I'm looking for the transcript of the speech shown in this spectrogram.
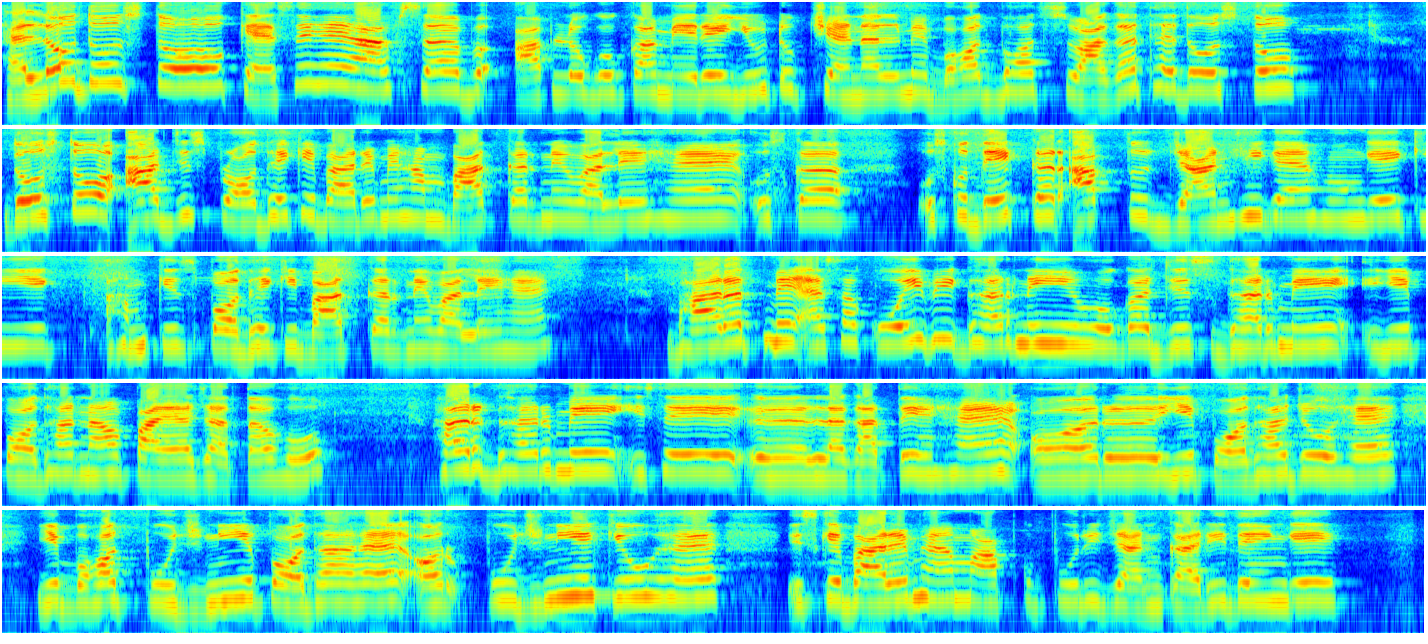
Hello दोस्तों, कैसे हैं आप सब? आप लोगों का मेरे यूट्यूब चैनल में बहुत बहुत स्वागत है दोस्तों। दोस्तों, आज जिस पौधे के बारे में हम बात करने वाले हैं, उसका, उसको देखकर आप तो जान ही गए होंगे कि ये हम किस पौधे की बात करने वाले हैं। भारत में ऐसा कोई भी घर नहीं होगा जिस घर में ये पौधा ना पाया जाता हो। हर घर में इसे लगाते हैं और ये पौधा जो है, ये बहुत पूजनीय पौधा है। और पूजनीय क्यों है, इसके बारे में हम आपको पूरी जानकारी देंगे।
